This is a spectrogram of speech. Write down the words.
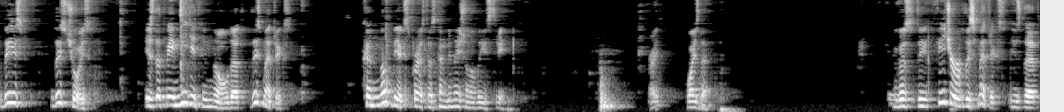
this this choice is that we immediately know that this matrix cannot be expressed as combination of these three. Right? Why is that? Because the feature of this matrix is that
